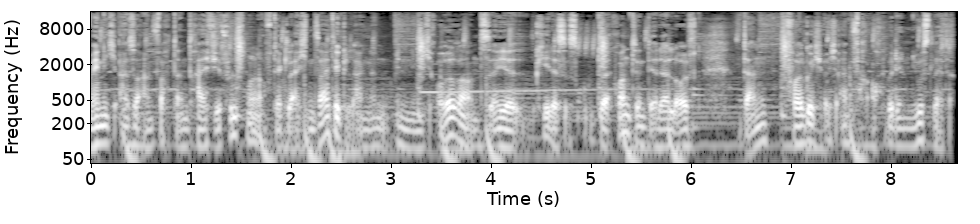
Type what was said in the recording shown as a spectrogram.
Wenn ich also einfach dann drei, vier, fünf Mal auf der gleichen Seite gelange, dann bin nämlich eurer und sehe, okay, das ist guter Content, der da läuft, dann folge ich euch einfach auch über den Newsletter.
